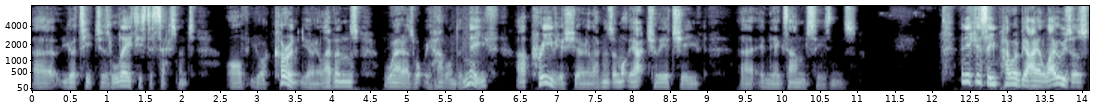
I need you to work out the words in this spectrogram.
uh, your teacher's latest assessment of your current year 11s, whereas what we have underneath are previous year 11s and what they actually achieved uh, in the exam seasons. And you can see Power BI allows us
